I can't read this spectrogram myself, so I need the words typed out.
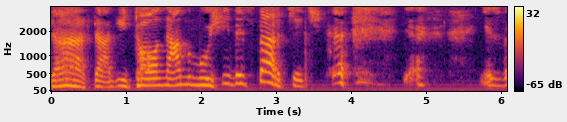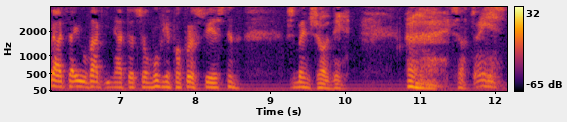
tak, tak. I to nam musi wystarczyć. Nie, nie zwracaj uwagi na to, co mówię, po prostu jestem zmęczony. Co to jest?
